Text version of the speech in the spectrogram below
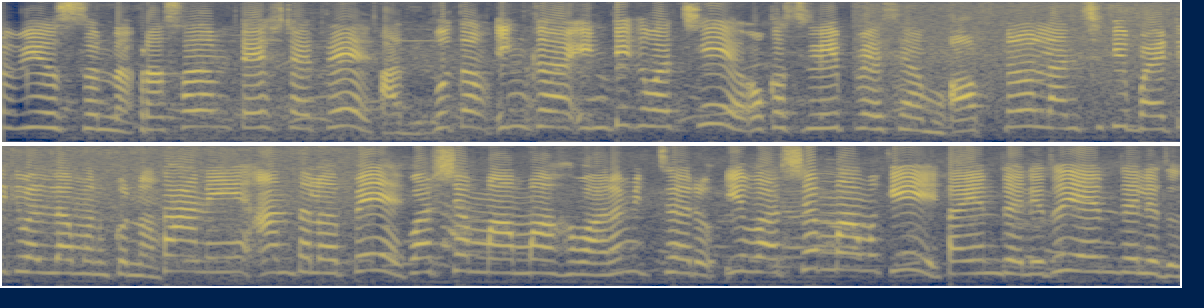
రివ్యూ ఇస్తున్నా. ప్రసాదం టేస్ట్ అయితే అద్భుతం. ఇంకా ఇంటికి వచ్చి ఒక స్లీప్ వేసాము. ఆఫ్టర్నూన్ లంచ్కి బయటికి వెళ్దాం అనుకున్నాం. కానీ అంతలోపే వర్షం మామ ఆహ్వానం ఇచ్చారు. ఈ వర్షం మామకి టైం తెలీదు ఏం తెలీదు.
